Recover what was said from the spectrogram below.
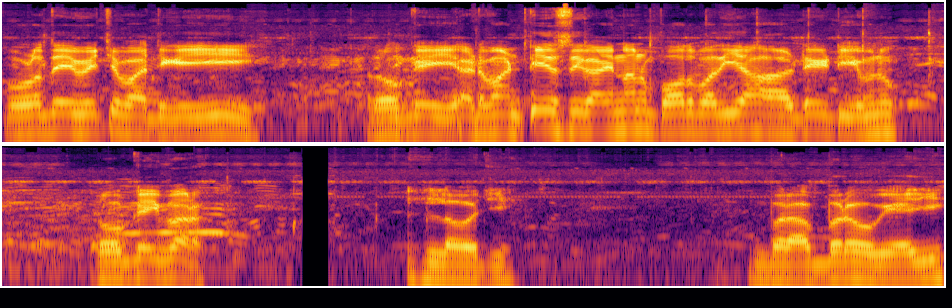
ਪੁਲ ਦੇ ਵਿੱਚ ਵੱਜ ਗਈ। ਰੁਕ ਗਈ ਐਡਵਾਂਟੇਜ ਸੀਗਾ ਇਹਨਾਂ ਨੂੰ, ਬਹੁਤ ਵਧੀਆ ਹਾਰਟੇ ਟੀਮ ਨੂੰ। ਰੋਕ ਗਈ ਪਰ। ਲਓ ਜੀ। ਬਰਾਬਰ ਹੋ ਗਿਆ ਜੀ।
